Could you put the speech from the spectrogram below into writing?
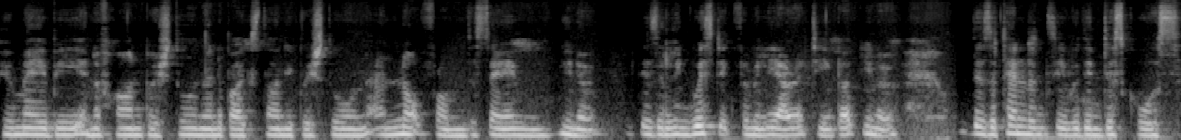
who may be an Afghan Pashtun and a Pakistani Pashtun, and not from the same, you know, there's a linguistic familiarity, but you know, there's a tendency within discourse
